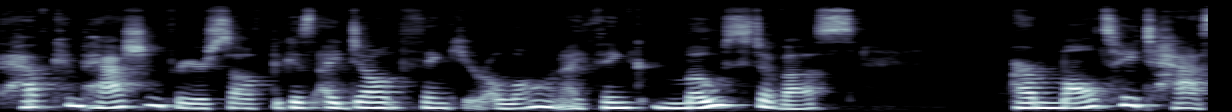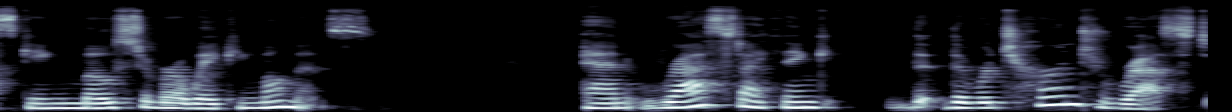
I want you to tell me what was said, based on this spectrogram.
have compassion for yourself because I don't think you're alone. I think most of us are multitasking most of our waking moments. And rest, I think, the, the, return to rest,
